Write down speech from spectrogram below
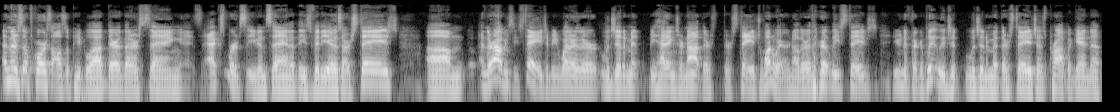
And there's of course also people out there that are saying, experts even saying that these videos are staged. Um, and they're obviously staged. I mean, whether they're legitimate beheadings or not, they're, they're staged one way or another. They're at least staged, even if they're completely legit- legitimate, they're staged as propaganda.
